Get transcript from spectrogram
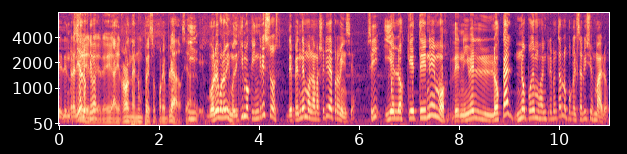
el- en realidad Sí, lo que va... hay ronda en un peso por empleado. o sea, Y volvemos a lo mismo, dijimos que ingresos dependemos la mayoría de provincias, ¿sí? Y en los que tenemos de nivel local no podemos incrementarlo porque el servicio es malo.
